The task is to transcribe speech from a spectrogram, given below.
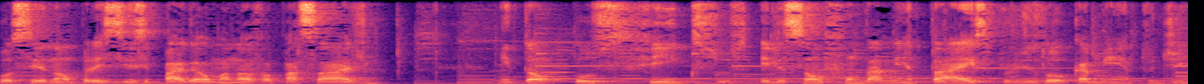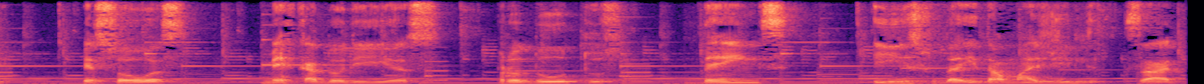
você não precise pagar uma nova passagem. Então, os fixos, eles são fundamentais para o deslocamento de pessoas, mercadorias, produtos, bens. E isso daí dá uma agilizada,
